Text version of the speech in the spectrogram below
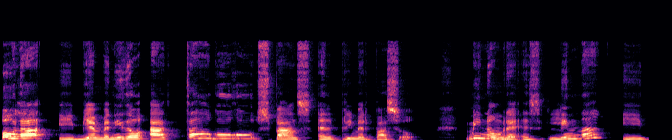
Hola y bienvenido a Talguru Spans El Primer Paso. Mi nombre es Linda y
